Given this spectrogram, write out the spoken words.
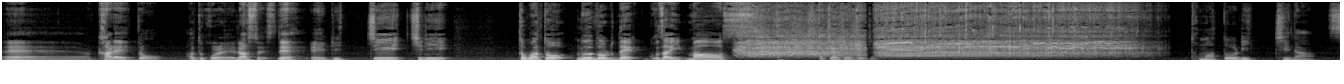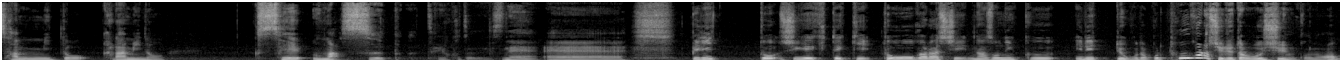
えー、カレーとあとこれラストですね、えー、リッチチリトマトヌードルでございます。あ違う違う違う違う。トマトリッチな酸味と辛みの癖うまスープということでですね、えー、ピリッと刺激的唐辛子謎肉入りっていうことはこれ唐辛子入れたら美味しいのかな？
